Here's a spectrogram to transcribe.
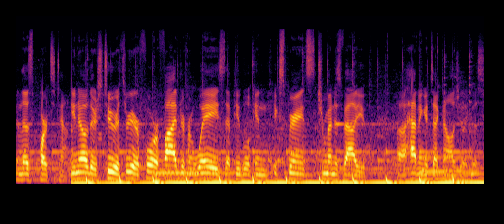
in those parts of town. You know there's two or three or four or five different ways that people can experience tremendous value uh, having a technology like this.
